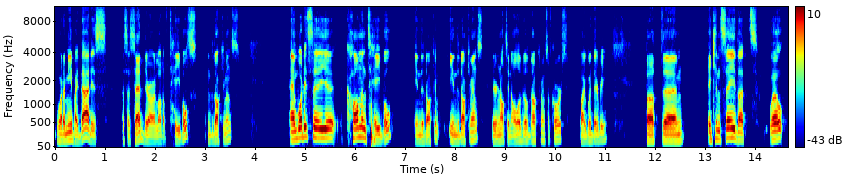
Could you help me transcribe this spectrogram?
what I mean by that is, as I said, there are a lot of tables in the documents. And what is a uh, common table in the document in the documents. They're not in all of the documents, of course. Why would there be? But um, it can say that well,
